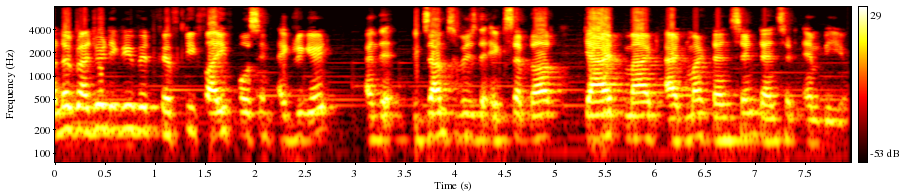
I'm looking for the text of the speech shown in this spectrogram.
undergraduate degree with 55% aggregate and the exams which they accept are CAT MAT ATMA TANCET TANCET MBA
